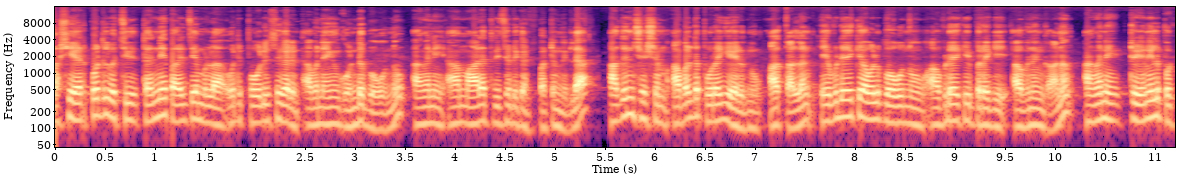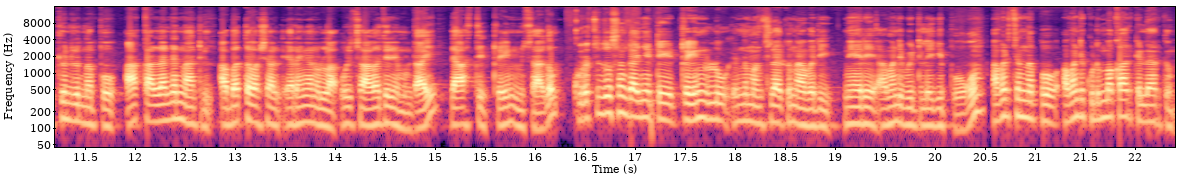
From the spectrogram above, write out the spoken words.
പക്ഷേ എയർപോർട്ടിൽ വെച്ച് തന്നെ പരിചയമുള്ള ഒരു പോലീസുകാരൻ അവനെ അങ്ങ് കൊണ്ടുപോകുന്നു. അങ്ങനെ ആ മാല തിരിച്ചെടുക്കാൻ പറ്റുന്നില്ല. അതിനുശേഷം അവളുടെ പുറകെയായിരുന്നു ആ കള്ളൻ. എവിടേക്ക് അവൾ പോകുന്നു അവിടേക്ക് പിറകെ അവനും കാണും. അങ്ങനെ ട്രെയിനിൽ പൊയ്ക്കൊണ്ടിരുന്നപ്പോൾ ആ കള്ളന്റെ നാട്ടിൽ അബദ്ധവശാൽ ഇറങ്ങാനുള്ള ഒരു സാഹചര്യമുണ്ടായി ലാസ്റ്റ് ട്രെയിൻ മിസ്സാകും. കുറച്ചു ദിവസം കഴിഞ്ഞിട്ടേ ട്രെയിൻ ഉള്ളൂ എന്ന് മനസ്സിലാക്കുന്ന അവർ നേരെ അവന്റെ വീട്ടിലേക്ക് പോകും. അവർ ചെന്നപ്പോൾ അവന്റെ കുടുംബക്കാർക്കെല്ലാവർക്കും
